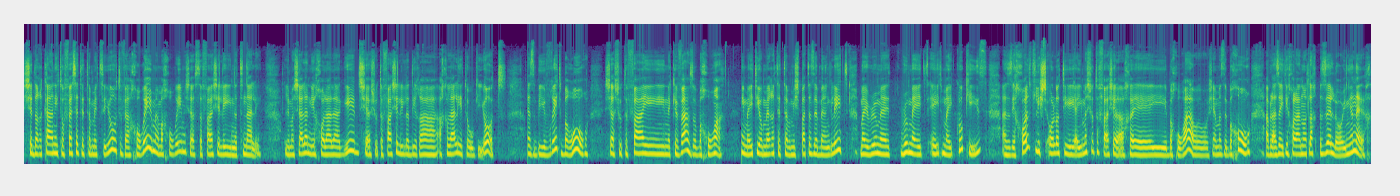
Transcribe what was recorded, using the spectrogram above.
שדרכה אני תופסת את המציאות, והחורים הם החורים שהשפה שלי נתנה לי. למשל, אני יכולה להגיד שהשותפה שלי לדירה אכלה לי את העוגיות. אז בעברית ברור שהשותפה היא נקבה, זו בחורה. אם הייתי אומרת את המשפט הזה באנגלית, My roommate, roommate ate my cookies, אז יכולת לשאול אותי, האם השותפה שלך אה, היא בחורה, או שמא זה בחור, אבל אז הייתי יכולה לענות לך, זה לא עניינך.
